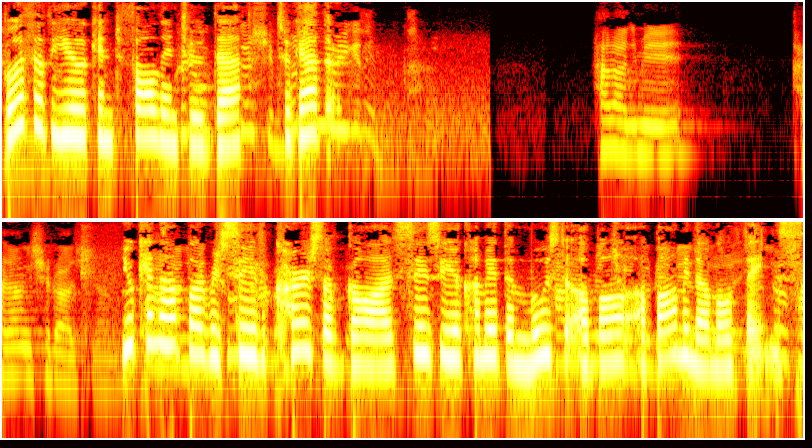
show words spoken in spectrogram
both of you can fall into death together. You cannot but receive curse of God since you commit the most abominable things.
